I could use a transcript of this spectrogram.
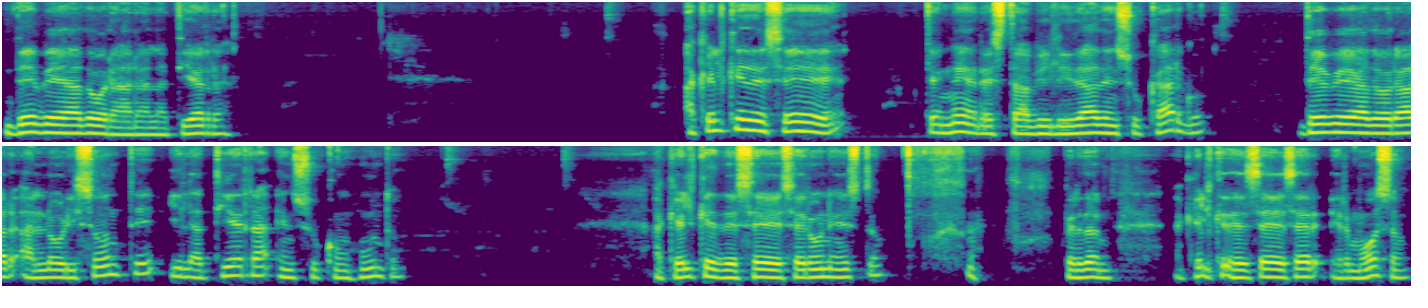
debe adorar a la tierra. Aquel que desee tener estabilidad en su cargo debe adorar al horizonte y la tierra en su conjunto. Aquel que desee ser honesto, perdón, aquel que desee ser hermoso,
